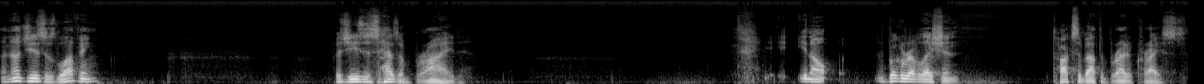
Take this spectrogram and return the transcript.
I know Jesus is loving, but Jesus has a bride. You know, the book of Revelation talks about the bride of Christ.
